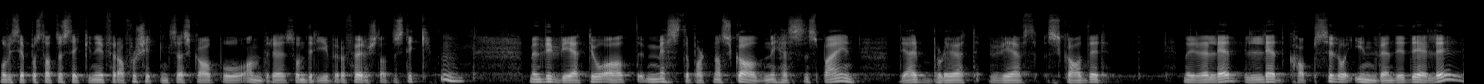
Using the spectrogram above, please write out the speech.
når vi ser på statistikken fra forsikringsselskap og andre som driver og fører statistikk. Mm. Men vi vet jo at mesteparten av skadene i hestens bein det er bløtvevsskader. når det gjelder ledd, leddkapsel og innvendige deler,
